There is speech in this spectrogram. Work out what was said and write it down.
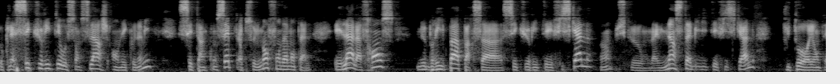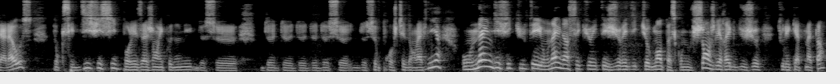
Donc la sécurité au sens large en économie, c'est un concept absolument fondamental. Et là, la France, ne brille pas par sa sécurité fiscale, hein, puisqu'on a une instabilité fiscale plutôt orientée à la hausse. Donc c'est difficile pour les agents économiques de se, de, de, de, de, se, de se projeter dans l'avenir. On a une difficulté, on a une insécurité juridique qui augmente parce qu'on nous change les règles du jeu tous les quatre matins.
